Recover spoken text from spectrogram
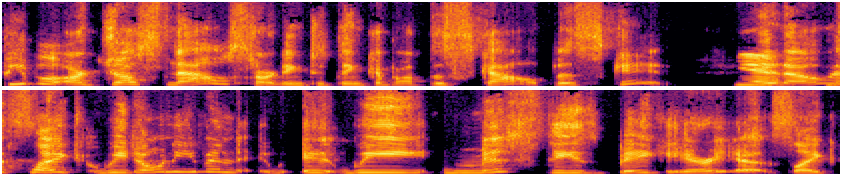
people are just now starting to think about the scalp as skin yeah. You know, it's like we don't even it, we miss these big areas. Like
